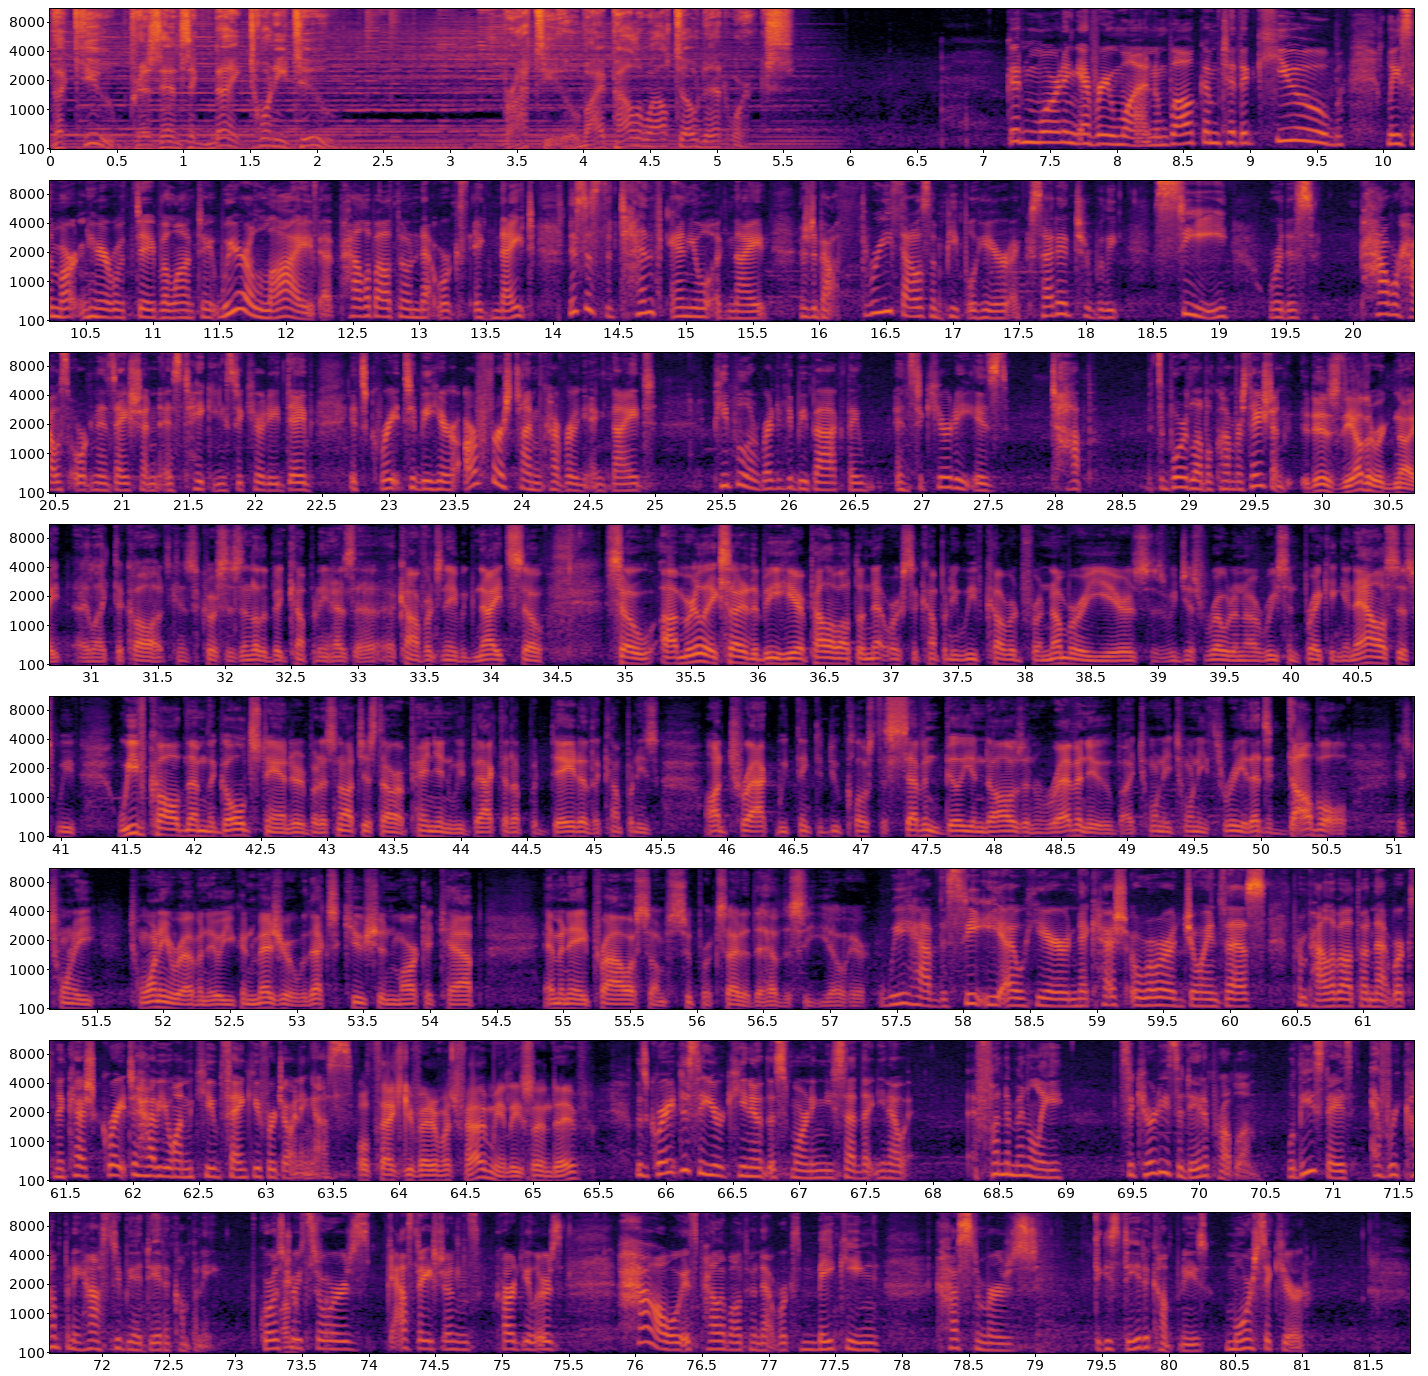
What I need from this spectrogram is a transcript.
theCUBE presents Ignite 22. Brought to you by Palo Alto Networks. Good morning, everyone. Welcome to theCUBE. Lisa Martin here with Dave Vellante. We are live at Palo Alto Networks Ignite. This is the 10th annual Ignite. There's about 3,000 people here excited to really see where this powerhouse organization is taking security. Dave, it's great to be here. Our first time covering Ignite. People are ready to be back, they, and security is top it's a board level conversation. It is, the other Ignite, I like to call it, because of course there's another big company has a, a, conference named Ignite, so, so I'm really excited to be here. Palo Alto Networks, a company we've covered for a number of years, as we just wrote in our recent breaking analysis, we've, we've called them the gold standard, but it's not just our opinion, We've backed it up with data, the company's on track, we think to do close to $7 billion in revenue by 2023, that's double its 2020 revenue, you can measure it with execution, market cap, M&A prowess, so I'm super excited to have the CEO here. We have the CEO here, Nikesh Arora joins us from Palo Alto Networks. Nikesh, great to have you on theCUBE, thank you for joining us. Well, thank you very much for having me, Lisa and Dave. It was great to see your keynote this morning. You said that, you know, fundamentally, security is a data problem. Well, these days, every company has to be a data company. Grocery 100%. stores, gas stations, car dealers. How is Palo Alto Networks making customers, these data companies, more secure?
